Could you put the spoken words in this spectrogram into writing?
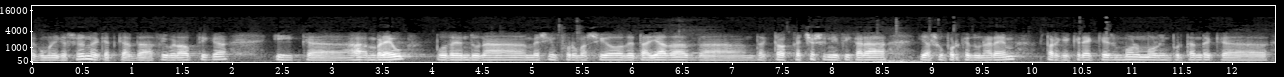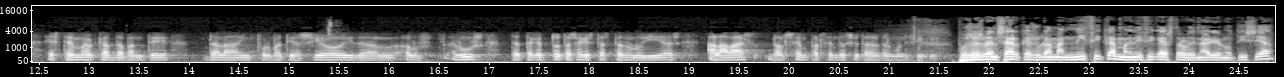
de comunicació, en aquest cas de fibra òptica, i que en breu podrem donar més informació detallada de, de tot que això significarà i el suport que donarem, perquè crec que és molt, molt important que estem al capdavanter de la informatització i de l'ús de totes aquestes tecnologies a l'abast del 100% dels ciutadans del municipi. Pues és ben cert que és una magnífica, magnífica, extraordinària notícia,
